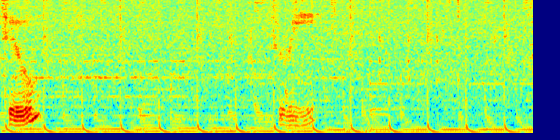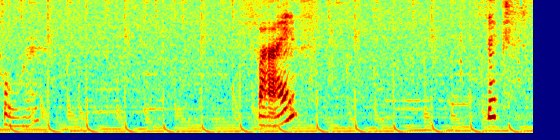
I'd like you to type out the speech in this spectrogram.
two, three, four, five, six,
